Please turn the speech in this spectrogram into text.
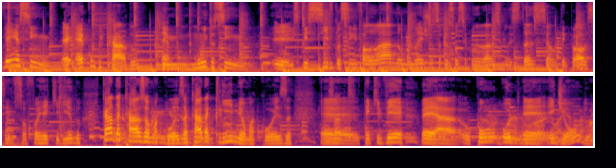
vem assim, é, é complicado, tem é. muito assim específico, assim, falando, ah, não, mas não é justo a pessoa ser condenada na segunda instância se ela não tem prova, se só foi requerido. Cada caso é uma coisa, cada crime é uma coisa. É, tem que ver é, a, o com o, é, hediondo,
